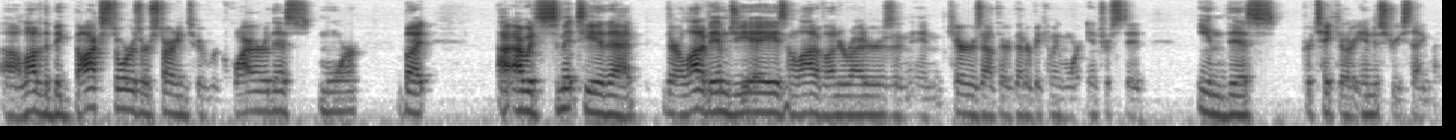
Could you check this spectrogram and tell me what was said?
Uh, a lot of the big box stores are starting to require this more. But I, I, would submit to you that there are a lot of MGAs and a lot of underwriters and, and carriers out there that are becoming more interested in this particular industry segment.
